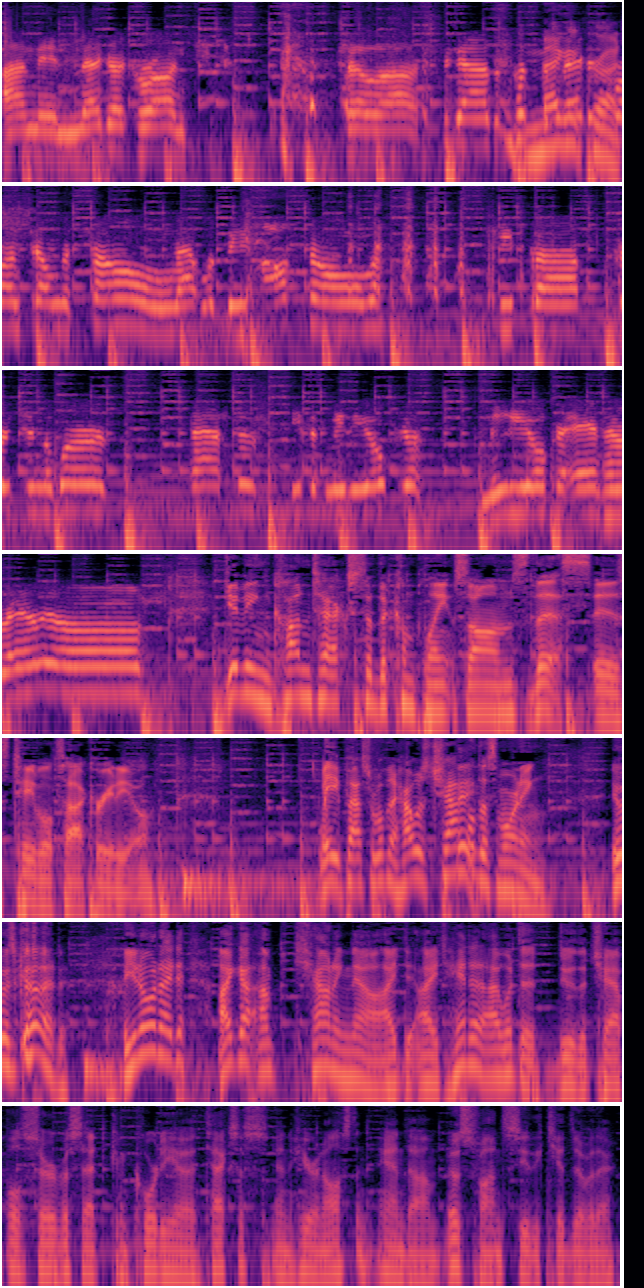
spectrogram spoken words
I mean, mega crunch. so, uh, if you guys would put mega, mega crunch. crunch. on the song, that would be awesome. keep uh, preaching the word, pastors. Keep it mediocre, mediocre and hilarious. Giving context to the complaint psalms, this is Table Talk Radio. Hey, Pastor Wilson, how was chapel hey. this morning? It was good. You know what I did? I got. I'm counting now. I, I handed. I went to do the chapel service at Concordia, Texas, and here in Austin, and um, it was fun to see the kids over there.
